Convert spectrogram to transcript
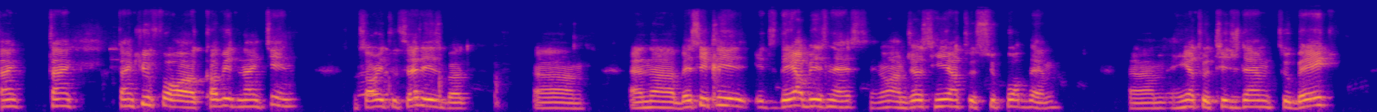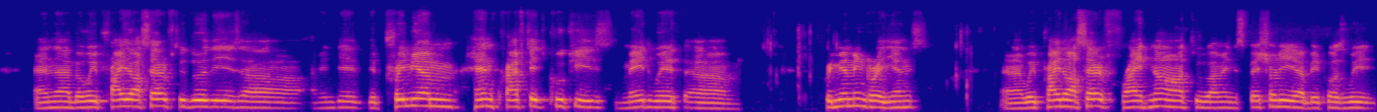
thank thank thank you for COVID 19. I'm sorry to say this, but. Um, and uh, basically it's their business you know i'm just here to support them. Um, here to teach them to bake. And uh, but we pride ourselves to do these uh, i mean the, the premium handcrafted cookies made with um, premium ingredients. Uh, we pride ourselves right now to i mean especially uh, because we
